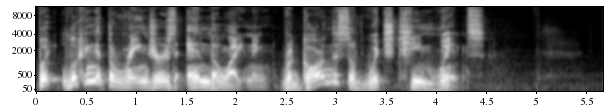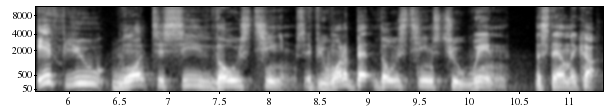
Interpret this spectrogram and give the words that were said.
But looking at the Rangers and the Lightning, regardless of which team wins, if you want to see those teams, if you want to bet those teams to win the Stanley Cup,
